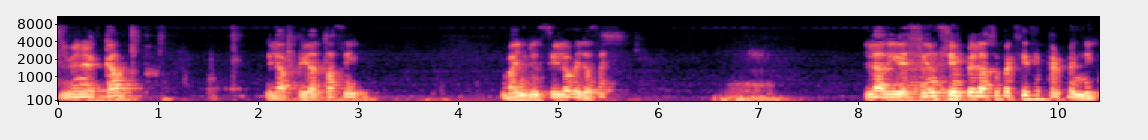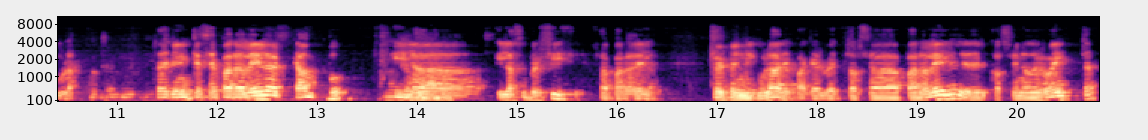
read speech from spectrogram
si viene el campo y la espira está así, va a inducir lo que yo sé. La dirección siempre de la superficie es perpendicular. O sea, tienen que ser paralelas el campo y la, y la superficie, o sea, paralelas. Perpendiculares para que el vector sea paralelo y desde el coseno de 90,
